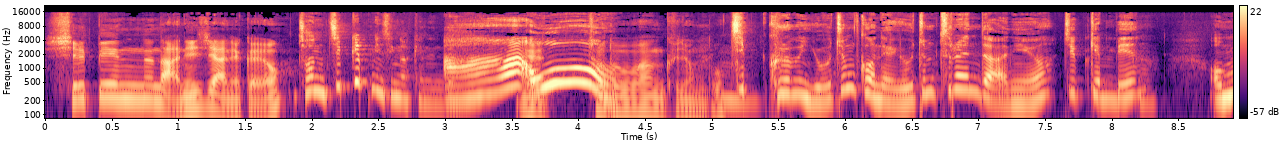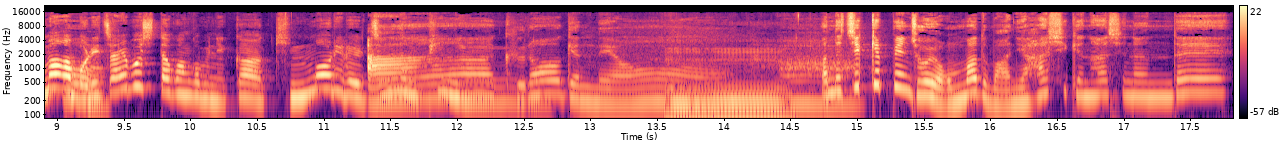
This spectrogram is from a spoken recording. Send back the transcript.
실핀은 아니지 않을까요? 전 집게핀 생각했는데. 아, 네, 오! 저도 한 그 정도. 집, 그러면 요즘 거네요. 요즘 트렌드 아니에요? 집게핀? 그러니까. 엄마가 어. 머리 짧으시다고 한 거 보니까 긴 머리를 찍는 아, 핀이. 그러겠네요. 음. 아, 근데 집게핀 저희 엄마도 많이 하시긴 하시는데,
